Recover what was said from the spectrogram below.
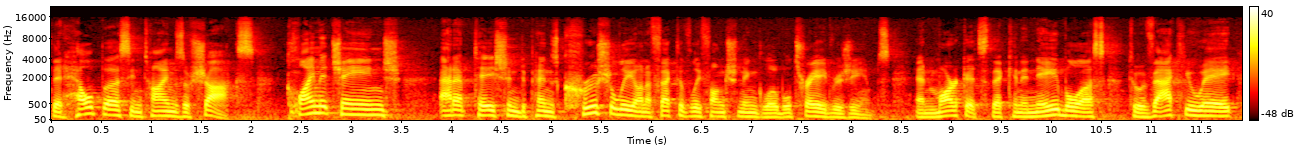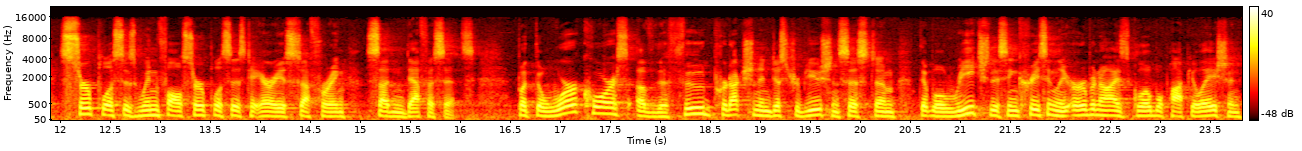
that help us in times of shocks. Climate change, adaptation depends crucially on effectively functioning global trade regimes and markets that can enable us to evacuate surpluses, windfall surpluses to areas suffering sudden deficits. But the workhorse of the food production and distribution system that will reach this increasingly urbanized global population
